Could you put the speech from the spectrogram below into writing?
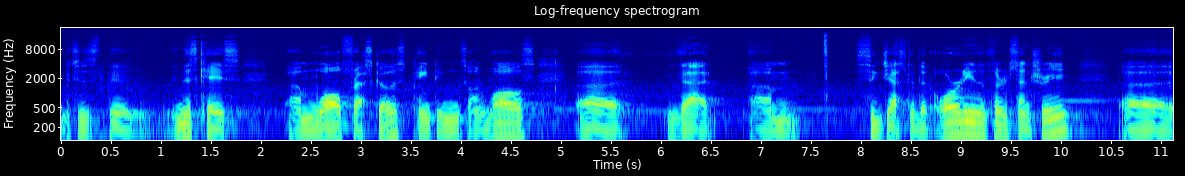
which is the, in this case, um, wall frescoes, paintings on walls uh, that um, suggested that already in the third century, uh,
